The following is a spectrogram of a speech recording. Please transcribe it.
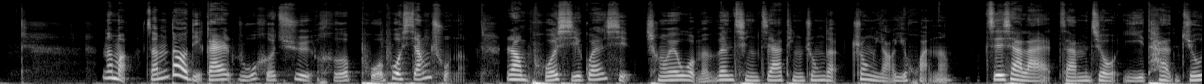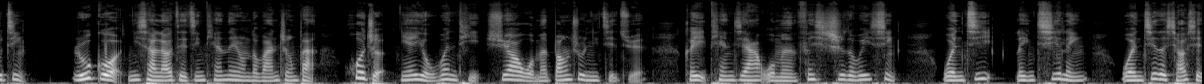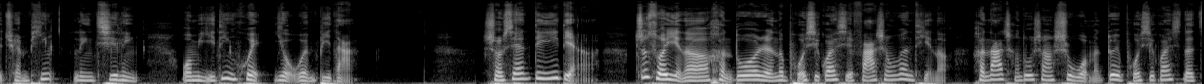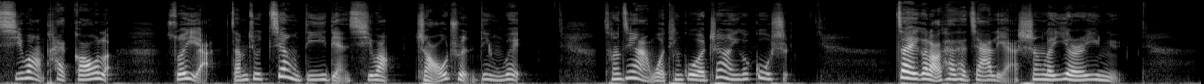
那么，咱们到底该如何去和婆婆相处呢？让婆媳关系成为我们温情家庭中的重要一环呢？接下来，咱们就一探究竟。如果你想了解今天内容的完整版，或者你也有问题需要我们帮助你解决，可以添加我们分析师的微信文姬零七零，文姬的小写全拼零七零，我们一定会有问必答。首先，第一点啊。之所以呢，很多人的婆媳关系发生问题呢，很大程度上是我们对婆媳关系的期望太高了。所以啊，咱们就降低一点期望，找准定位。曾经啊，我听过这样一个故事，在一个老太太家里啊，生了一儿一女，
